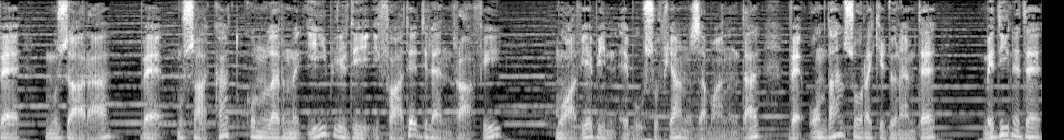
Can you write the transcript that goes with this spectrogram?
ve muzara, ve musakat konularını iyi bildiği ifade edilen Rafi, Muaviye bin Ebu Sufyan zamanında ve ondan sonraki dönemde Medine'de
